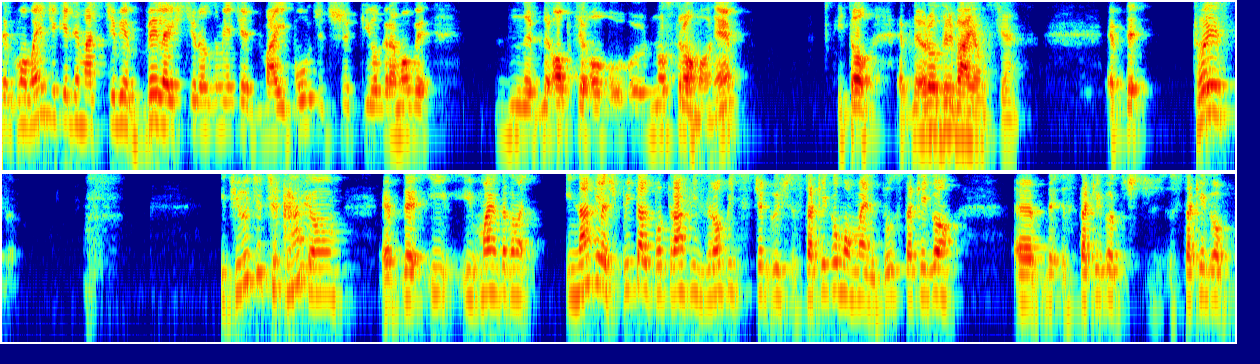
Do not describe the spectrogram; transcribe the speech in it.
w momencie, kiedy ma z ciebie wyleźć, rozumiecie, 2,5 czy 3 kilogramowy obcy Nostromo, nie? I to rozrywając cię. To jest. I ci ludzie czekają i, i mają taką. I nagle szpital potrafi zrobić z czegoś, z takiego momentu, z takiego z takiego, z takiego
